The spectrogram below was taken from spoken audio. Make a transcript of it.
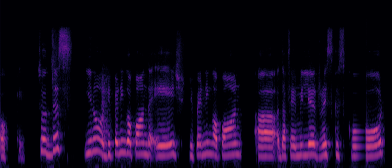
okay so this you know depending upon the age depending upon uh, the familiar risk score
